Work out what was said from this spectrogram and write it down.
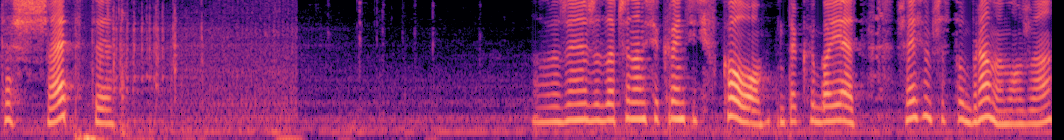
Te szepty. Mam wrażenie, że zaczynam się kręcić w koło. I tak chyba jest. Przejdźmy przez tą bramę może.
